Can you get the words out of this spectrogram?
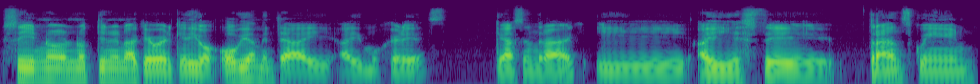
Sí, no, no tiene nada que ver. Que digo, obviamente hay, hay mujeres que hacen drag y hay este trans queen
